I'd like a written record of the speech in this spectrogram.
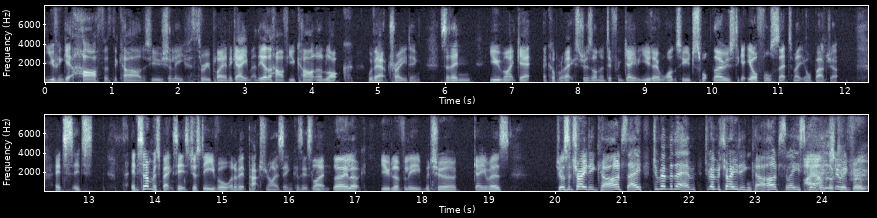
you can get half of the cards usually through playing the game, and the other half you can't unlock without trading. So then you might get a couple of extras on a different game that you don't want, so you'd swap those to get your full set to make your badge up. It's it's in some respects it's just evil and a bit patronising because it's like, hey, look, you lovely mature gamers. Just a trading cards, eh? Do you remember them? Do you remember trading cards? Where you I am looking through. gum?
